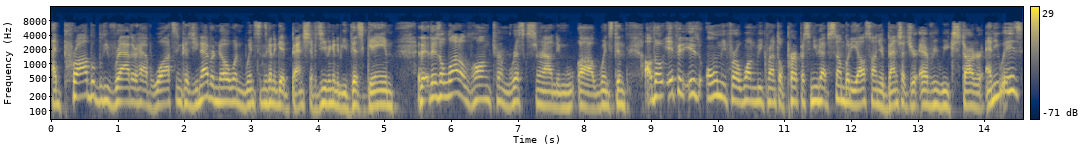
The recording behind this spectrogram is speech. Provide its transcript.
I'd probably rather have Watson because you never know when Winston's going to get benched, if it's even going to be this game. There's a lot of long term risks surrounding uh, Winston. Although, if it is only for a one week rental purpose and you have somebody else on your bench that's your every week starter, anyways,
